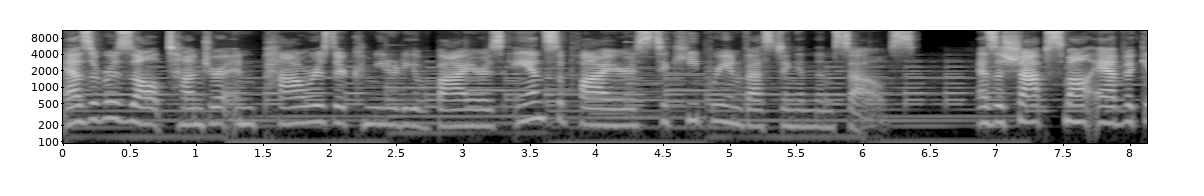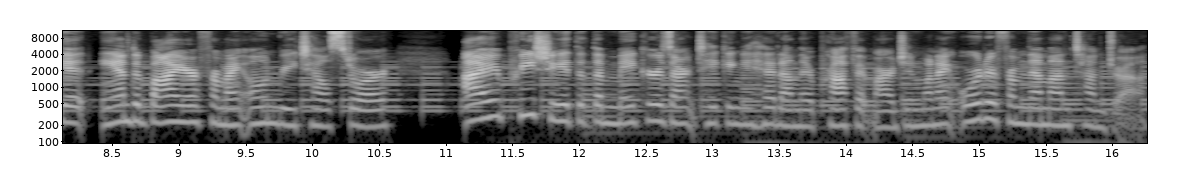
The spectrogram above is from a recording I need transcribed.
As a result, Tundra empowers their community of buyers and suppliers to keep reinvesting in themselves. As a shop small advocate and a buyer for my own retail store, I appreciate that the makers aren't taking a hit on their profit margin when I order from them on Tundra.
